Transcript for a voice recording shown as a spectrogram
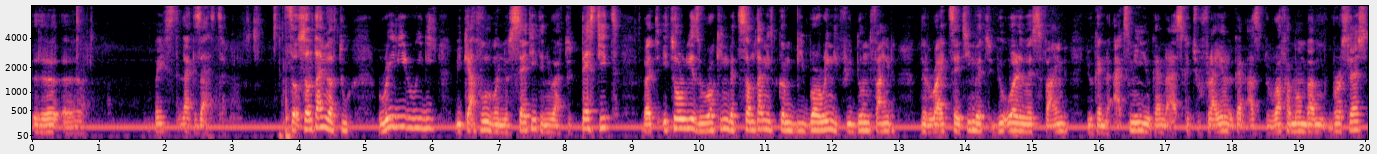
the uh, base like that. So sometimes you have to really, really be careful when you set it and you have to test it. But it's always working, but sometimes it can be boring if you don't find the right setting, but you always find. You can ask me, you can ask to Flier, you can ask to Rafa Mamba Brushless.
